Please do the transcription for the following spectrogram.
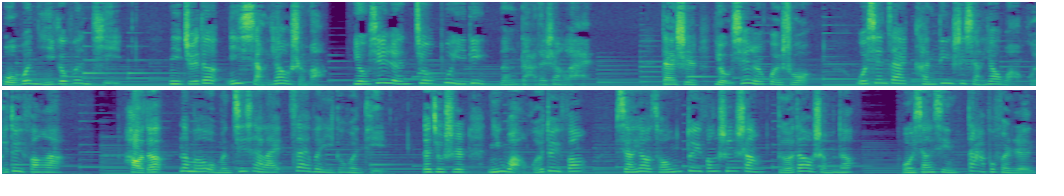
我问你一个问题，你觉得你想要什么？有些人就不一定能答得上来，但是有些人会说，我现在肯定是想要挽回对方啊。好的，那么我们接下来再问一个问题，那就是你挽回对方，想要从对方身上得到什么呢？我相信大部分人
